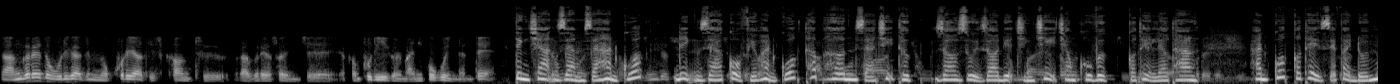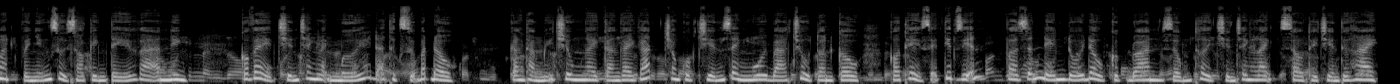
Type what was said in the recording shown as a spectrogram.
안 그래도 우리가 지금 코리아 디스카운트라 그래서 이제 약간 불이익을 많이 보고 있는데 tình trạng giảm giá Hàn Quốc, định giá cổ phiếu Hàn Quốc thấp hơn giá trị thực do rủi ro địa chính trị trong khu vực có thể leo thang. Hàn Quốc có thể sẽ phải đối mặt với những rủi ro kinh tế và an ninh. Có vẻ chiến tranh lạnh mới đã thực sự bắt đầu. Căng thẳng Mỹ-Trung ngày càng gai gắt trong cuộc chiến giành ngôi bá chủ toàn cầu có thể sẽ tiếp diễn và dẫn đến đối đầu cực đoan giống thời chiến tranh lạnh sau Thế chiến thứ hai.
